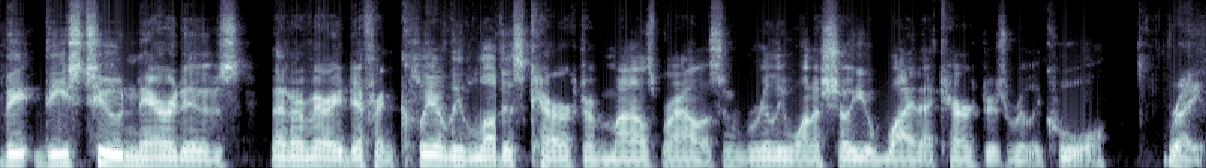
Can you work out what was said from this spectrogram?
the, these two narratives that are very different clearly love this character of Miles Morales and really want to show you why that character is really cool. Right.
